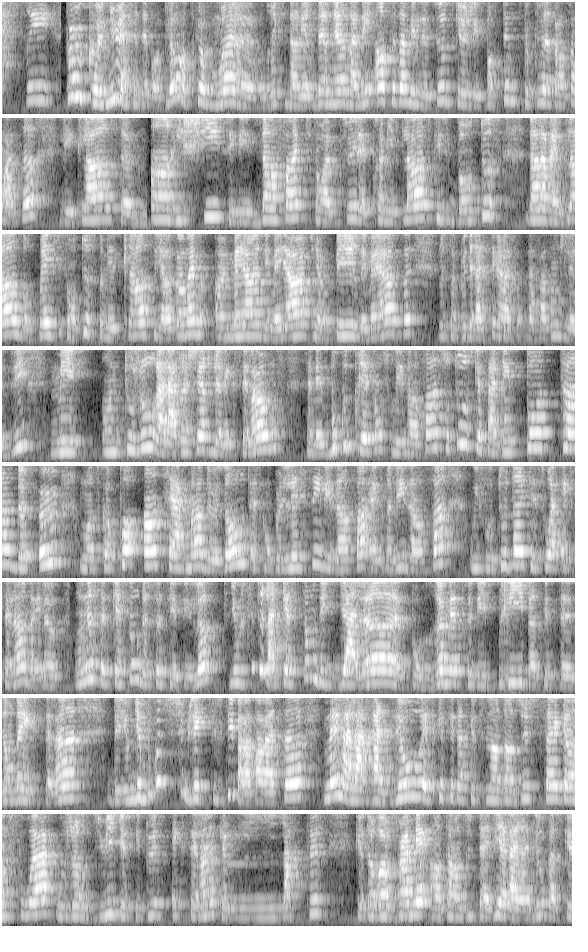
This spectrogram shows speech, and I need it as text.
assez peu connu à cette époque-là. En tout cas, moi, euh, on dirait que c'est dans les dernières années, en faisant mes études, que j'ai porté un petit peu plus attention à ça. Les classes euh, enrichies, c'est des enfants qui sont habitués d'être premiers de classe, qui vont tous dans la même classe. Donc, même s'ils sont tous premiers de classe, il y a quand même un meilleur des meilleurs, puis un pire des meilleurs, tu sais. Là, c'est un peu drastique la, la façon que je le dis, mais on est toujours à la recherche de l'excellence. Ça met beaucoup de pression sur les enfants, surtout lorsque ça vient pas tant de eux, ou en tout cas pas entièrement d'eux autres. Est-ce qu'on peut laisser les enfants être des enfants, ou il faut tout le temps qu'ils soient excellents? Ben là, on a cette question de société-là. Il y a aussi toute la question des galas pour remettre des prix parce que c'était donc bien excellent. Il y a beaucoup de subjectivité par rapport à ça. Même à la radio, est-ce que c'est parce que tu l'as entendu 50 fois aujourd'hui que c'est plus excellent? Que l'artiste que tu n'auras jamais entendu de ta vie à la radio parce que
